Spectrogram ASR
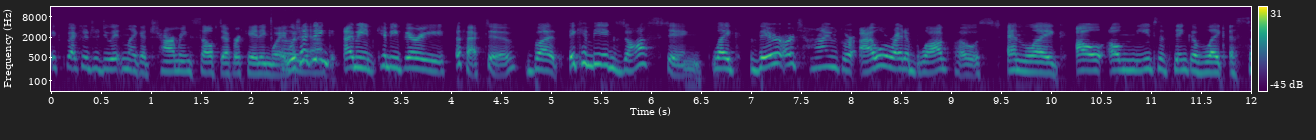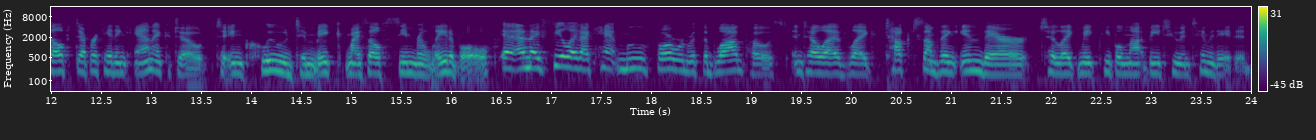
expected to do it in like a charming self-deprecating way Oh, which i think i mean can be very effective but it can be exhausting. Like there are times where i will write a blog post and like i'll i'll need to think of like a self-deprecating anecdote to include to make myself seem relatable. And, and i feel like i can't move forward with the blog post until i've like tucked something in there to like make people not be too intimidated.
